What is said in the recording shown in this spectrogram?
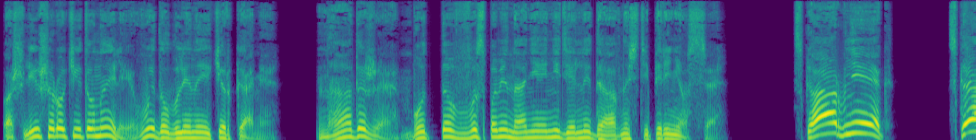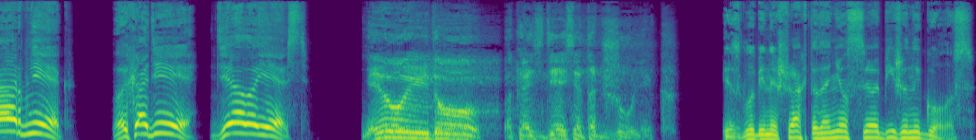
Пошли широкие туннели, выдолбленные кирками. Надо же, будто в воспоминания недельной давности перенесся. «Скарбник! Скарбник! Выходи! Дело есть!» «Не уйду, пока здесь этот жулик!» Из глубины шахты донесся обиженный голос.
